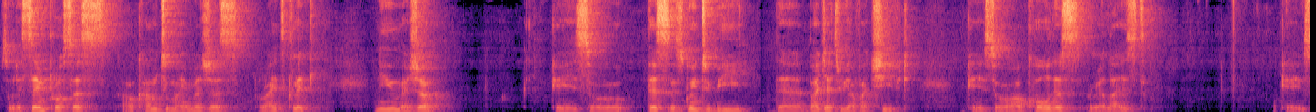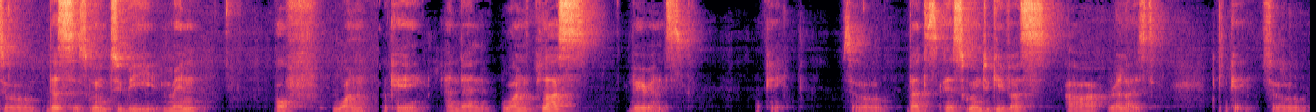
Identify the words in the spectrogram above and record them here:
So the same process, I'll come to my measures, right click, new measure. Okay, so this is going to be the budget we have achieved. Okay, so I'll call this realized. Okay, so this is going to be min of 1, okay, and then 1 plus variance, okay. So that is going to give us our realized. Okay, so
